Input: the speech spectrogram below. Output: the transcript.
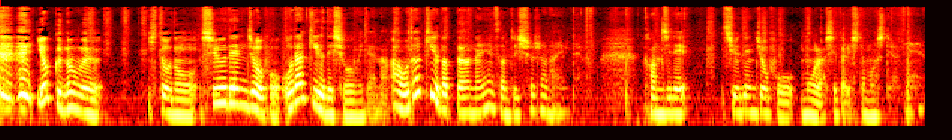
よく飲む人の終電情報、小田急でしょみたいな。あ、小田急だったら何々さんと一緒じゃないみたいな感じで終電情報を網羅してたりしてましたよね。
